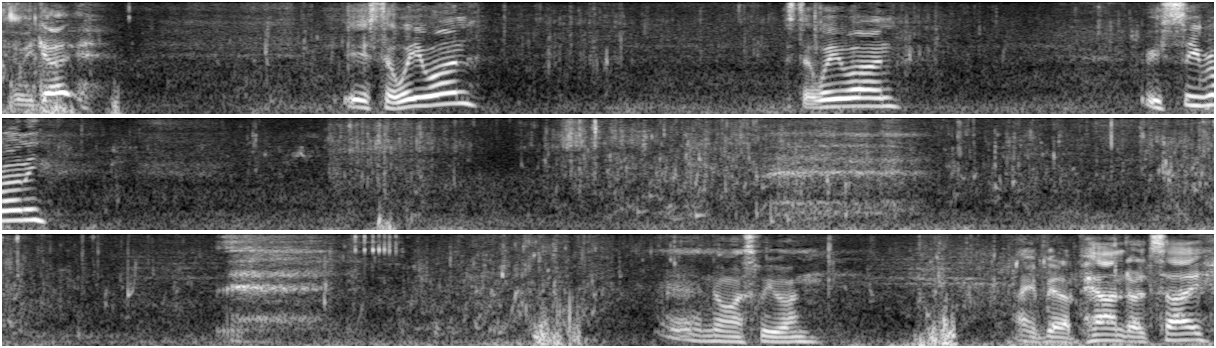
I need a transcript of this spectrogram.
there we go. One. It's the wee one. You see running? Yeah, nice wee one. Maybe about a pound I'd say.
